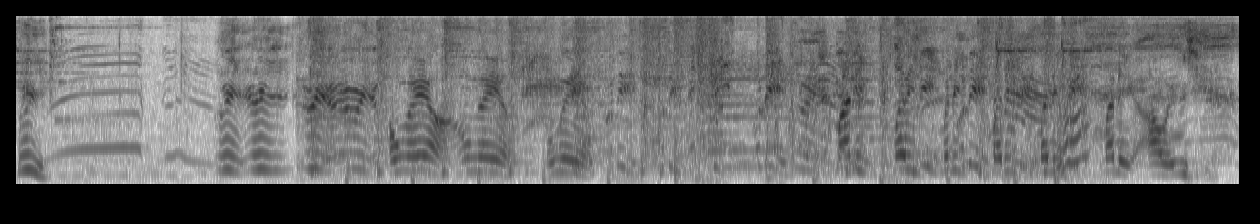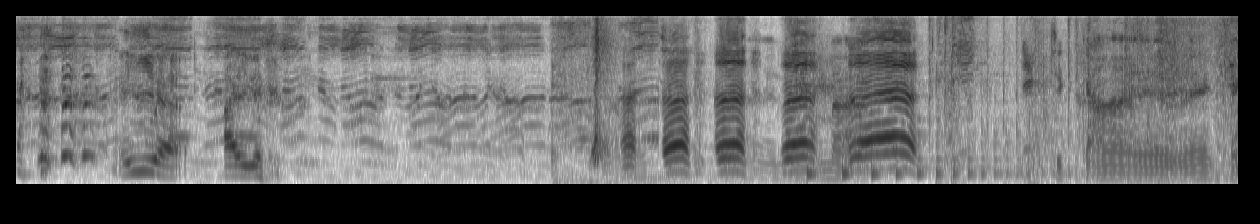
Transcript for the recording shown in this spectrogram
เฮ้ยเฮ้ยเฮ้ยเฮ้ยเฮ้ยเอาไงอะเอาไงอะเอาไงอะเอาดิเอาดิเอาดิมาดิมาดิมาดิมาดิมาดิมาดิเอาอีไอ้เหี้ยไอ้ เออเออเออเออเออจะกลายจะ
